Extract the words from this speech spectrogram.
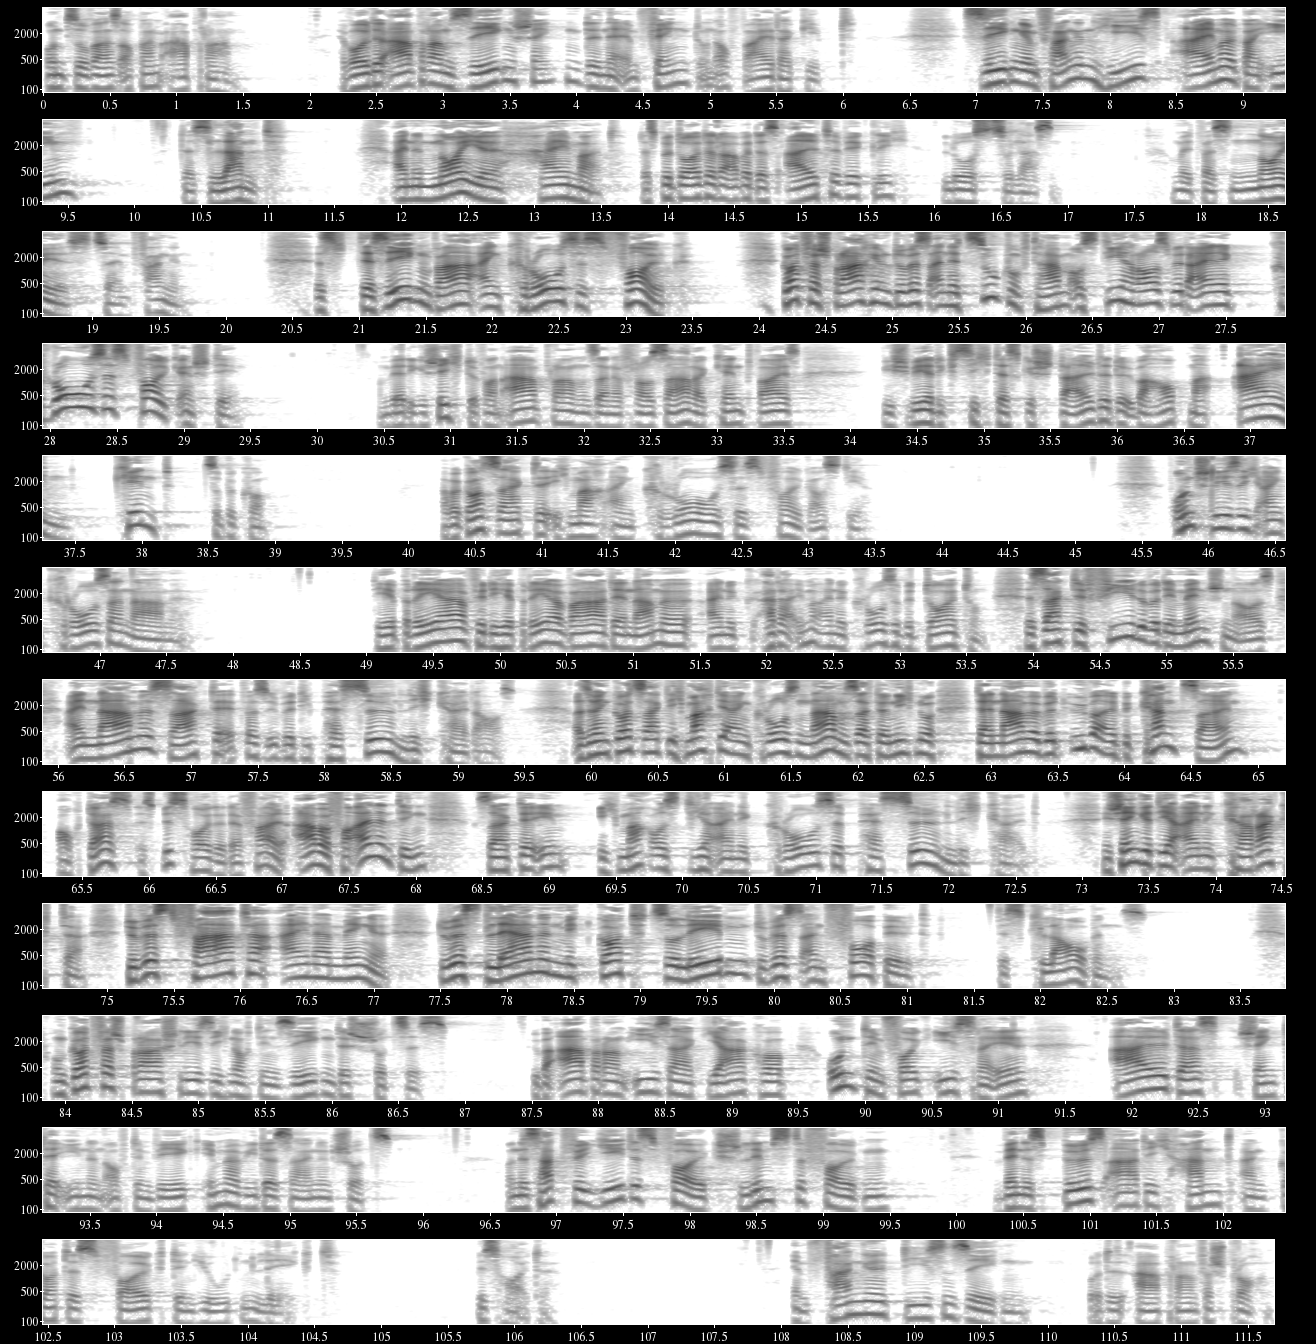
Und so war es auch beim Abraham. Er wollte Abraham Segen schenken, den er empfängt und auch weitergibt. Segen empfangen hieß einmal bei ihm das Land, eine neue Heimat. Das bedeutet aber, das Alte wirklich loszulassen, um etwas Neues zu empfangen. Es, der Segen war ein großes Volk. Gott versprach ihm, du wirst eine Zukunft haben, aus dir heraus wird ein großes Volk entstehen. Und wer die Geschichte von Abraham und seiner Frau Sarah kennt, weiß, wie schwierig sich das gestaltete, überhaupt mal ein Kind zu bekommen. Aber Gott sagte, ich mache ein großes Volk aus dir. Und schließlich ein großer Name. Die Hebräer, für die Hebräer war der Name eine, hat er immer eine große Bedeutung. Es sagte viel über den Menschen aus. Ein Name sagte etwas über die Persönlichkeit aus. Also wenn Gott sagt, ich mache dir einen großen Namen, sagt er nicht nur, dein Name wird überall bekannt sein, auch das ist bis heute der Fall, aber vor allen Dingen sagt er ihm, ich mache aus dir eine große Persönlichkeit. Ich schenke dir einen Charakter. Du wirst Vater einer Menge. Du wirst lernen, mit Gott zu leben. Du wirst ein Vorbild des Glaubens. Und Gott versprach schließlich noch den Segen des Schutzes über Abraham, Isaac, Jakob und dem Volk Israel, all das schenkt er ihnen auf dem Weg immer wieder seinen Schutz. Und es hat für jedes Volk schlimmste Folgen, wenn es bösartig Hand an Gottes Volk, den Juden, legt. Bis heute. Empfange diesen Segen, wurde Abraham versprochen.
